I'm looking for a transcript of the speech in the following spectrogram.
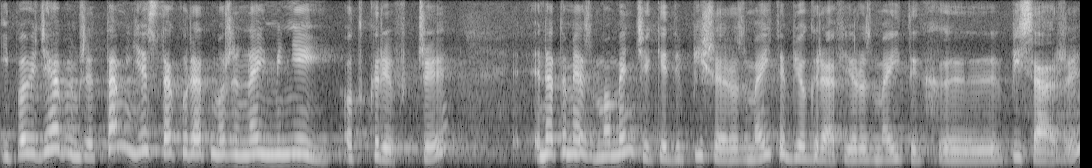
I powiedziałabym, że tam jest akurat może najmniej odkrywczy, Natomiast w momencie, kiedy pisze rozmaite biografie rozmaitych y, pisarzy,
